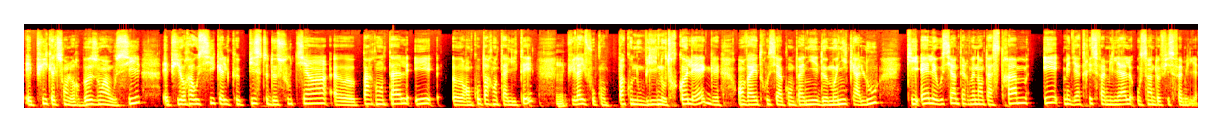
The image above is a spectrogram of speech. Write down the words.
et puis quels sont leurs besoins aussi. Et puis, il y aura aussi quelques pistes de soutien euh, parental et euh, en coparentalité. Mmh. Et puis là, il faut qu'on, pas qu'on oublie notre collègue. On va être aussi accompagné de Monica Lou, qui elle est aussi intervenante à Stram et médiatrice familiale au sein de l'office familial.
